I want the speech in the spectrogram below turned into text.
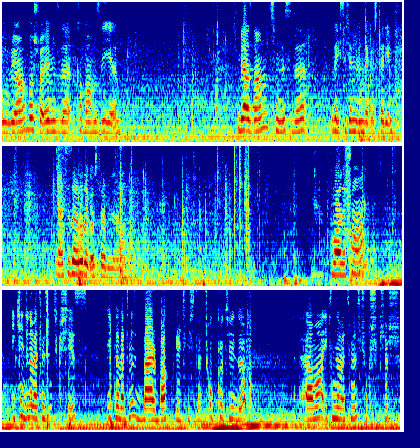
olur ya. Boş ver evimizde kabağımızı yiyelim. Birazdan şimdi size değiştireceğim ürünü de göstereyim. Gerçi Zara'da da gösterebilirim. Bu arada şu an ikinci nöbetimizin çıkışıyız. İlk nöbetimiz berbat geçmişti. Çok kötüydü. Ama ikinci nöbetimiz çok şükür.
